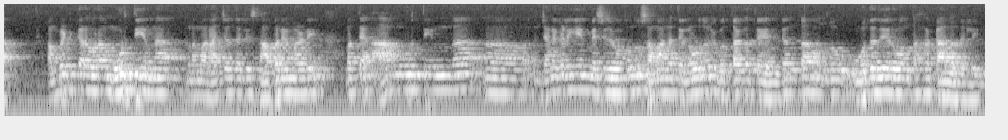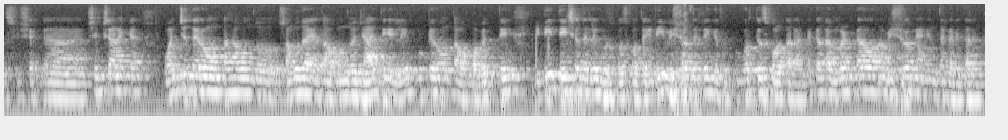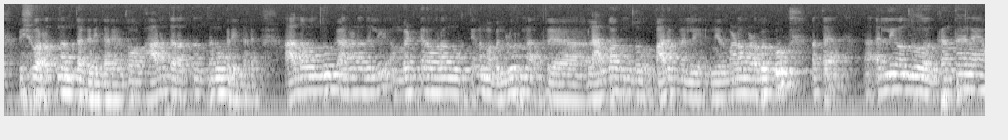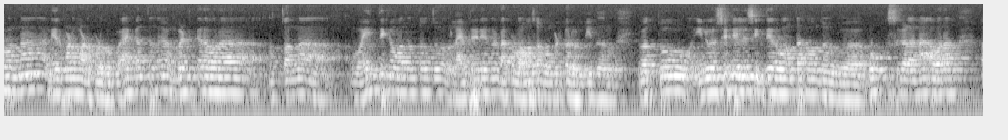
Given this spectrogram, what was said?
ಅಂಬೇಡ್ಕರ್ ಅವರ ಮೂರ್ತಿಯನ್ನ ನಮ್ಮ ರಾಜ್ಯದಲ್ಲಿ ಸ್ಥಾಪನೆ ಮಾಡಿ, ಮತ್ತೆ ಆ ಮೂರ್ತಿಯಿಂದ ಜನಗಳಿಗೆ ಏನು ಮೆಸೇಜ್ ಒಂದು ಸಮಾನತೆ ನೋಡಿದ್ರೆ ಗೊತ್ತಾಗುತ್ತೆ ಎಂತೆಂಥ ಒಂದು ಓದದೇ ಇರುವಂತಹ ಕಾಲದಲ್ಲಿ ಶಿಕ್ಷಣಕ್ಕೆ ವಂಚಿತ ಇರುವಂತಹ ಒಂದು ಸಮುದಾಯದ ಒಂದು ಜಾತಿಯಲ್ಲಿ ಹುಟ್ಟಿರುವಂತಹ ಒಬ್ಬ ವ್ಯಕ್ತಿ ಇಡೀ ದೇಶದಲ್ಲಿ ಗುರುತಿಸ್ಕೊಳ್ತಾರೆ ಇಡೀ ವಿಶ್ವದಲ್ಲಿ ಗುರ್- ಗುರುತಿಸ್ಕೊಳ್ತಾರೆ. ಯಾಕಂದ್ರೆ ಅಂಬೇಡ್ಕರ್ ಅವರ ವಿಶ್ವಜ್ಞಾನಿ ಅಂತ ಕರೀತಾರೆ ವಿಶ್ವ ರತ್ನ ಅಂತ ಕರೀತಾರೆ, ಅಥವಾ ಭಾರತ ರತ್ನ ಅಂತಲೂ ಕರೀತಾರೆ. ಆದ ಒಂದು ಕಾರಣದಲ್ಲಿ ಅಂಬೇಡ್ಕರ್ ಅವರ ಮೂರ್ತಿ ನಮ್ಮ ಬೆಂಗಳೂರಿನ ಲಾಲ್ಬಾಗ್ ಒಂದು ಪಾರ್ಕ್ನಲ್ಲಿ ನಿರ್ಮಾಣ ಮಾಡಬೇಕು. ಮತ್ತೆ ಅಲ್ಲಿ ಒಂದು ಗ್ರಂಥಾಲಯವನ್ನ ನಿರ್ಮಾಣ ಮಾಡಿಕೊಡ್ಬೇಕು. ಯಾಕಂತಂದ್ರೆ ಅಂಬೇಡ್ಕರ್ ಅವರ ತನ್ನ ವೈಯಕ್ತಿಕವಾದಂಥ ಒಂದು ಲೈಬ್ರರಿಯನ್ನು ಡಾಕ್ಟರ್ ಬಾಬಾ ಸಾಹೇಬ್ ಅಂಬೇಡ್ಕರ್ ಹುಟ್ಟಿದ್ದರು ಇವತ್ತು ಯೂನಿವರ್ಸಿಟಿಯಲ್ಲಿ ಸಿಗದೇ ಇರುವಂತಹ ಒಂದು ಬುಕ್ಸ್ಗಳನ್ನು ಅವರ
